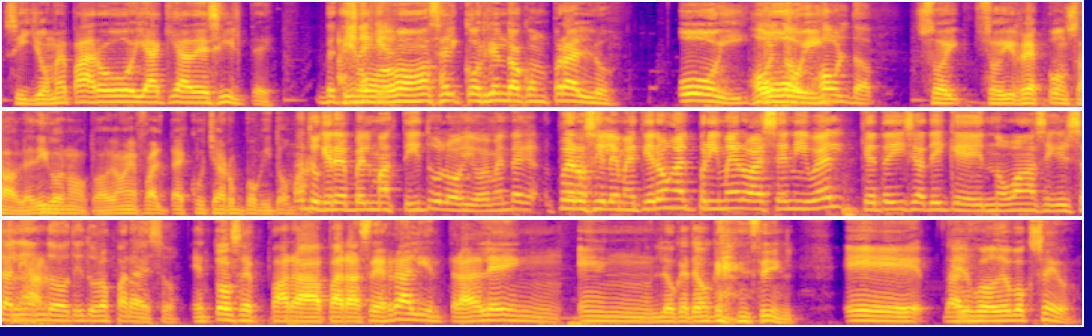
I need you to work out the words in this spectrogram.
si yo me paro hoy aquí a decirte, Ve- "Ay, tiene vamos, que- vamos a salir corriendo a comprarlo. Hoy, Hold hoy, up, hold up. soy, soy responsable. Digo, no, todavía me falta escuchar un poquito más. Tú quieres ver más títulos y obviamente. Pero si le metieron al primero a ese nivel, ¿qué te dice a ti que no van a seguir saliendo títulos para eso? Entonces, para, para cerrar y entrar en, en lo que tengo que decir, eh, el juego de boxeo,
